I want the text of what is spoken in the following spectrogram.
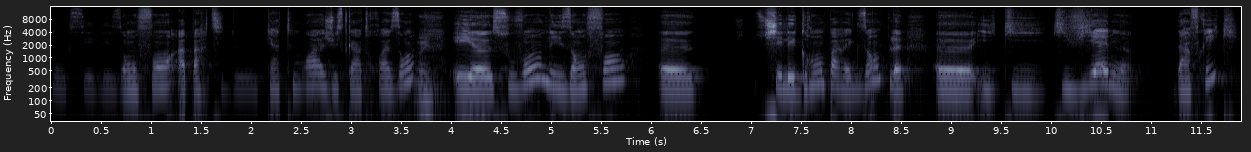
donc c'est des enfants à partir de 4 mois jusqu'à 3 ans. Et euh, souvent, les enfants, chez les grands par exemple, qui, qui viennent d'Afrique,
